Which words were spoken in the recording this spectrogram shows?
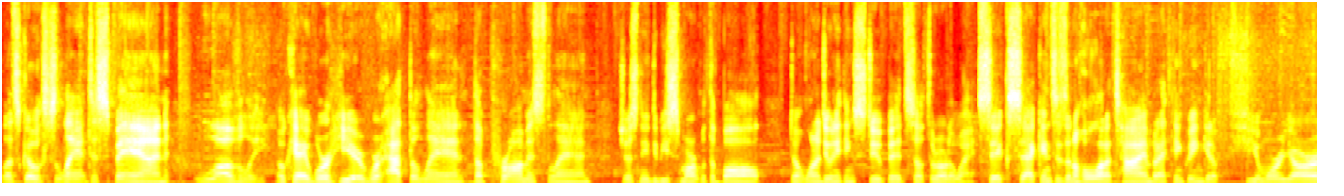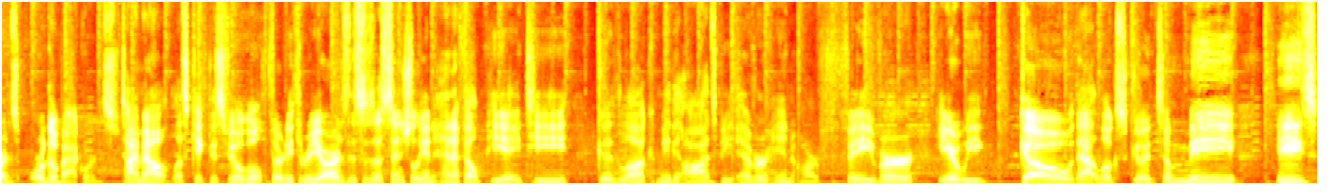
Let's go slant to span. Lovely. Okay, we're here. We're at the land, the promised land. Just need to be smart with the ball. Don't want to do anything stupid, so throw it away. Six seconds isn't a whole lot of time, but I think we can get a few more yards or go backwards. Timeout. Let's kick this field goal. 33 yards. This is essentially an NFL PAT. Good luck. May the odds be ever in our favor. Here we go. That looks good to me. He's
